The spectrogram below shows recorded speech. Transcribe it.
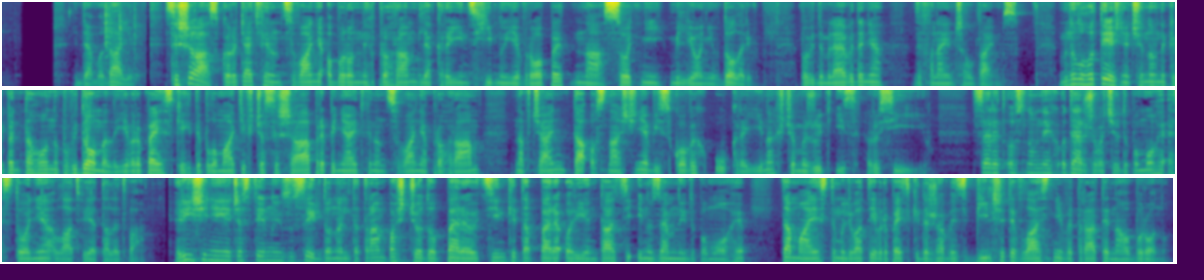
Йдемо далі. США скоротять фінансування оборонних програм для країн Східної Європи на сотні мільйонів доларів, повідомляє видання The Financial Times. Минулого тижня чиновники Пентагону повідомили європейських дипломатів, що США припиняють фінансування програм, навчань та оснащення військових у країнах, що межуть із Росією. Серед основних одержувачів допомоги Естонія, Латвія та Литва. Рішення є частиною зусиль Дональда Трампа щодо переоцінки та переорієнтації іноземної допомоги та має стимулювати європейські держави збільшити власні витрати на оборону.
